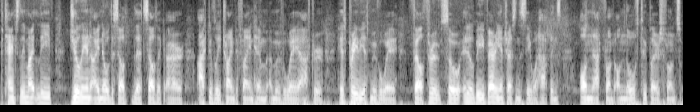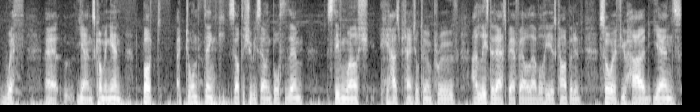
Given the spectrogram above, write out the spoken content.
potentially might leave. Jullien, I know the Celt- that Celtic are actively trying to find him a move away after his previous move away fell through. So it'll be very interesting to see what happens on that front, on those two players' fronts, with uh, Jenz coming in. But I don't think Celtic should be selling both of them. Stephen Welsh, he has potential to improve, at least at SPFL level. He is competent. So if you had Jenz,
